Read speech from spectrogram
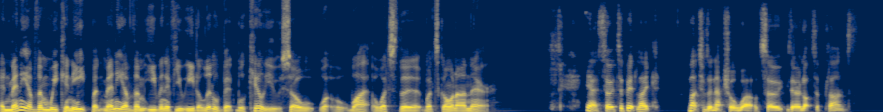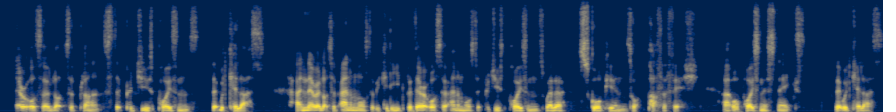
And many of them we can eat, but many of them, even if you eat a little bit, will kill you. So, what, what's the what's going on there? Yeah, so it's a bit like much of the natural world. So there are lots of plants there are also lots of plants that produce poisons that would kill us. And there are lots of animals that we could eat, but there are also animals that produce poisons, whether scorpions or pufferfish uh, or poisonous snakes that would kill us.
